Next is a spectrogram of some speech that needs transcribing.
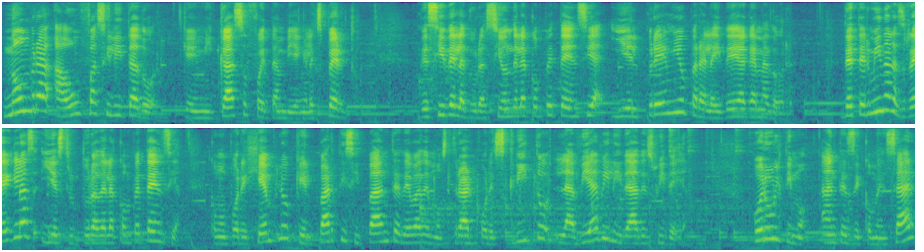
Nombra a un facilitador, que en mi caso fue también el experto. Decide la duración de la competencia y el premio para la idea ganadora. Determina las reglas y estructura de la competencia, como por ejemplo que el participante deba demostrar por escrito la viabilidad de su idea. Por último, antes de comenzar,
